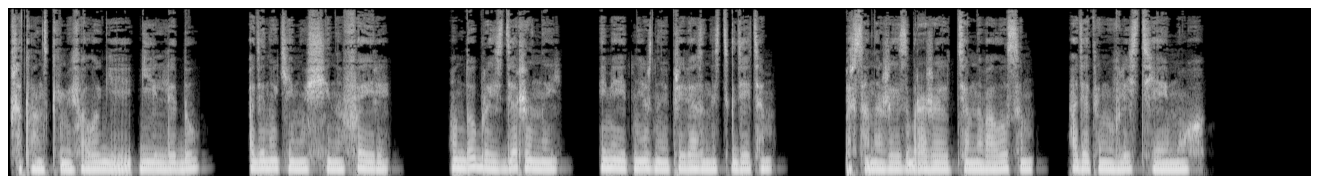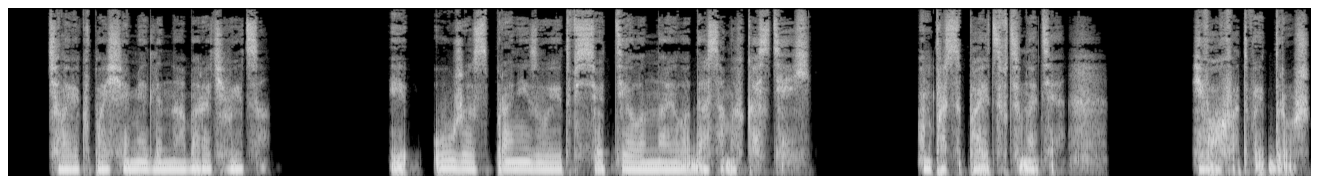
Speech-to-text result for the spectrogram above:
В шотландской мифологии Гиллиду — одинокий мужчина Фейри — он добрый и сдержанный, имеет нежную привязанность к детям. Персонажи изображают темноволосым, одетым в листья и мох. Человек в плаще медленно оборачивается, и ужас пронизывает все тело Найла до самых костей. Он просыпается в темноте. Его охватывает дрожь,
